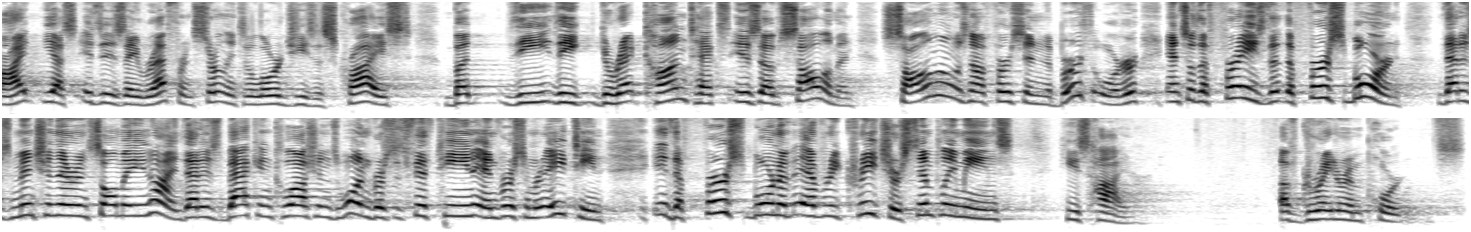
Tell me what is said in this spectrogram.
All right, yes, it is a reference certainly to the Lord Jesus Christ, but the, the direct context is of Solomon. Solomon was not first in the birth order, and so the phrase that the firstborn that is mentioned there in Psalm 89, that is back in Colossians 1, verses 15 and verse number 18, eh, the firstborn of every creature simply means he's higher, of greater importance.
